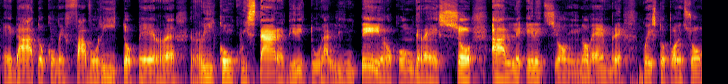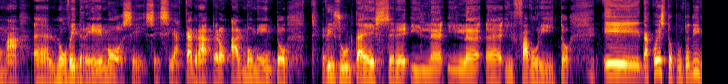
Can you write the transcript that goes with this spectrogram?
è dato come favorito per riconquistare addirittura l'intero congresso alle elezioni di novembre. Questo poi insomma eh, lo vedremo se, se, si accadrà però al momento risulta essere il, il, eh, il favorito. E da questo punto di vista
